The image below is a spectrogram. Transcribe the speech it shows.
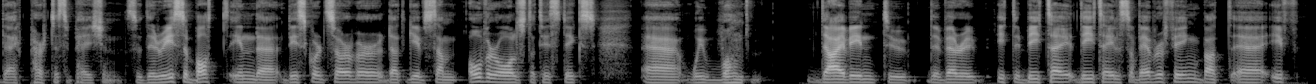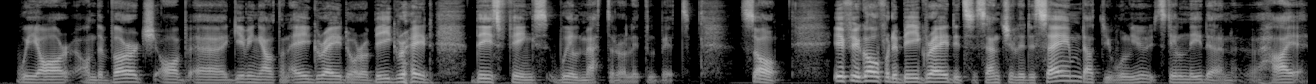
the participation. So there is a bot in the Discord server that gives some overall statistics. Uh, we won't dive into the very itty details of everything, but uh, if we are on the verge of uh, giving out an A grade or a B grade, these things will matter a little bit. So if you go for the B grade, it's essentially the same that you will still need a high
